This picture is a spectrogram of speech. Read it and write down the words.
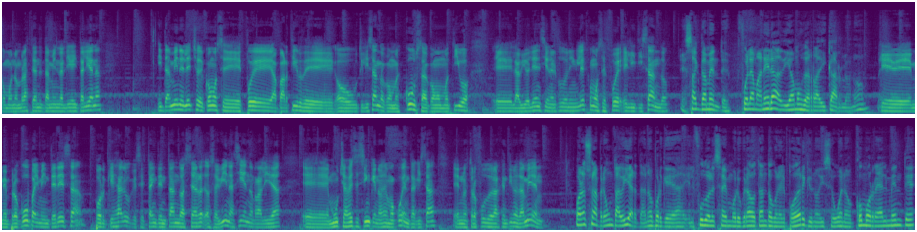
como nombraste antes también la Liga Italiana. Y también el hecho de cómo se fue a partir de, o utilizando como excusa, como motivo, eh, la violencia en el fútbol inglés, cómo se fue elitizando, exactamente fue la manera digamos de erradicarlo no que me preocupa y me interesa, porque es algo que se está intentando hacer, o se viene haciendo en realidad, eh, muchas veces sin que nos demos cuenta, quizá, en nuestro fútbol argentino también. Bueno, es una pregunta abierta, ¿no? Porque el fútbol se ha involucrado tanto con el poder que uno dice, bueno, ¿cómo realmente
